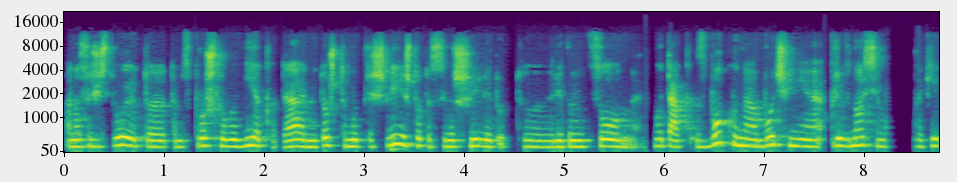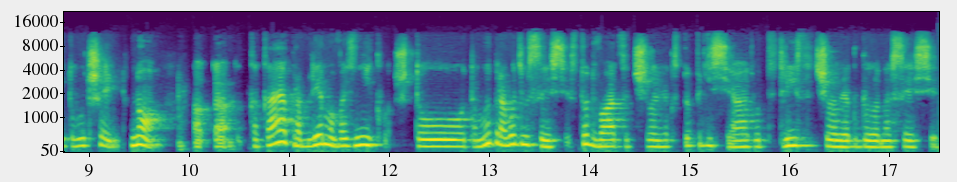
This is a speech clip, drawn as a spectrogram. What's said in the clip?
она существует э, там с прошлого века, да, не то, что мы пришли и что-то совершили тут революционное. Мы так сбоку на обочине привносим какие-то улучшения. Но а, а, какая проблема возникла? Что там, мы проводим сессии, 120 человек, 150, вот 300 человек было на сессии.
